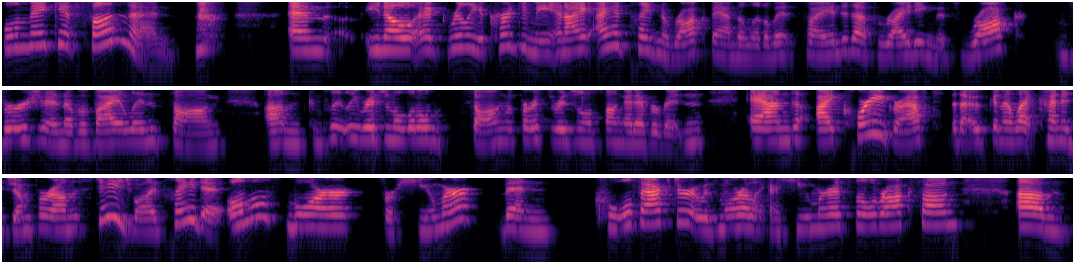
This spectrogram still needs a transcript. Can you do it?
Well, make it fun then. and you know, it really occurred to me. And I, I had played in a rock band a little bit. So I ended up writing this rock version of a violin song, um, completely original little song, the first original song I'd ever written. And I choreographed that I was gonna like kind of jump around the stage while I played it, almost more for humor than cool factor. It was more like a humorous little rock song. Um,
